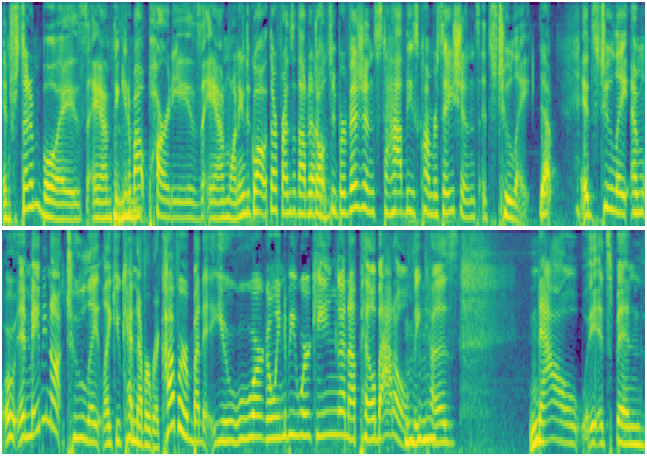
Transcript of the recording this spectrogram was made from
interested in boys and thinking mm-hmm. about parties and wanting to go out with their friends without adult supervisions to have these conversations, it's too late. Yep. It's too late. And, and maybe not too late, like you can never recover, but you are going to be working an uphill battle mm-hmm. because now it's been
